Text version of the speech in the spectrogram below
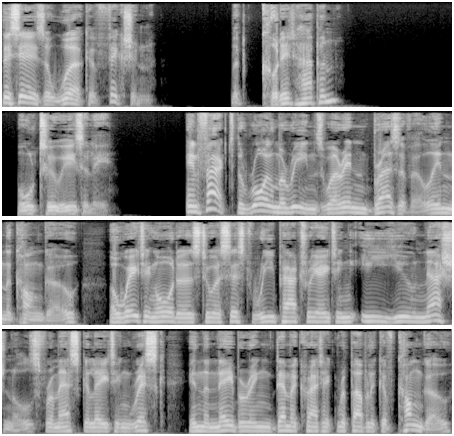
This is a work of fiction, but could it happen? All too easily. In fact, the Royal Marines were in Brazzaville, in the Congo, awaiting orders to assist repatriating EU nationals from escalating risk in the neighbouring Democratic Republic of Congo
